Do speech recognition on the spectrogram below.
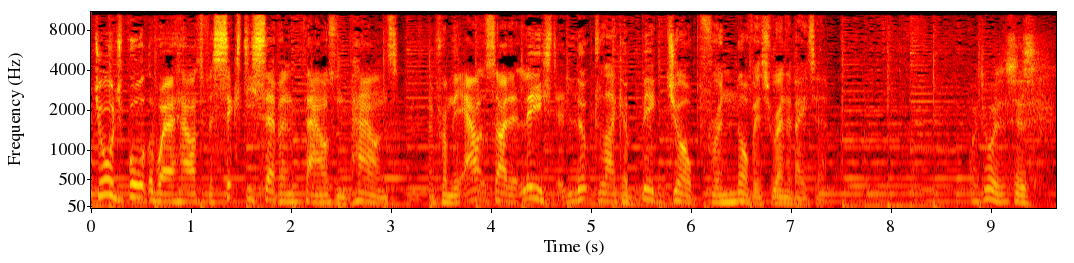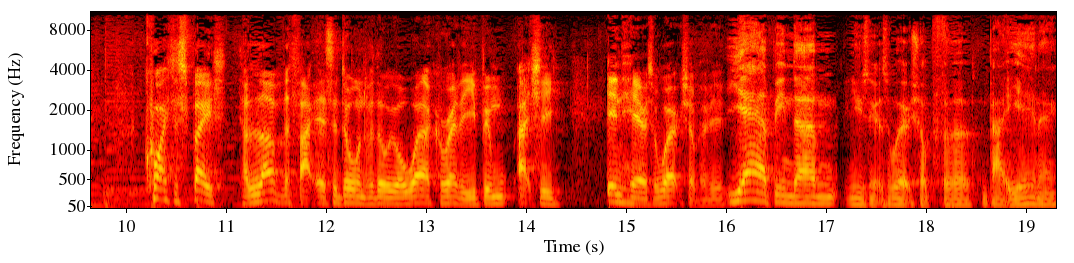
George bought the warehouse for £67,000, and from the outside at least, it looked like a big job for a novice renovator. Well, George, this is quite a space. I love the fact that it's adorned with all your work already. You've been actually in here as a workshop, have you? Yeah, I've been um, using it as a workshop for about a year now.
